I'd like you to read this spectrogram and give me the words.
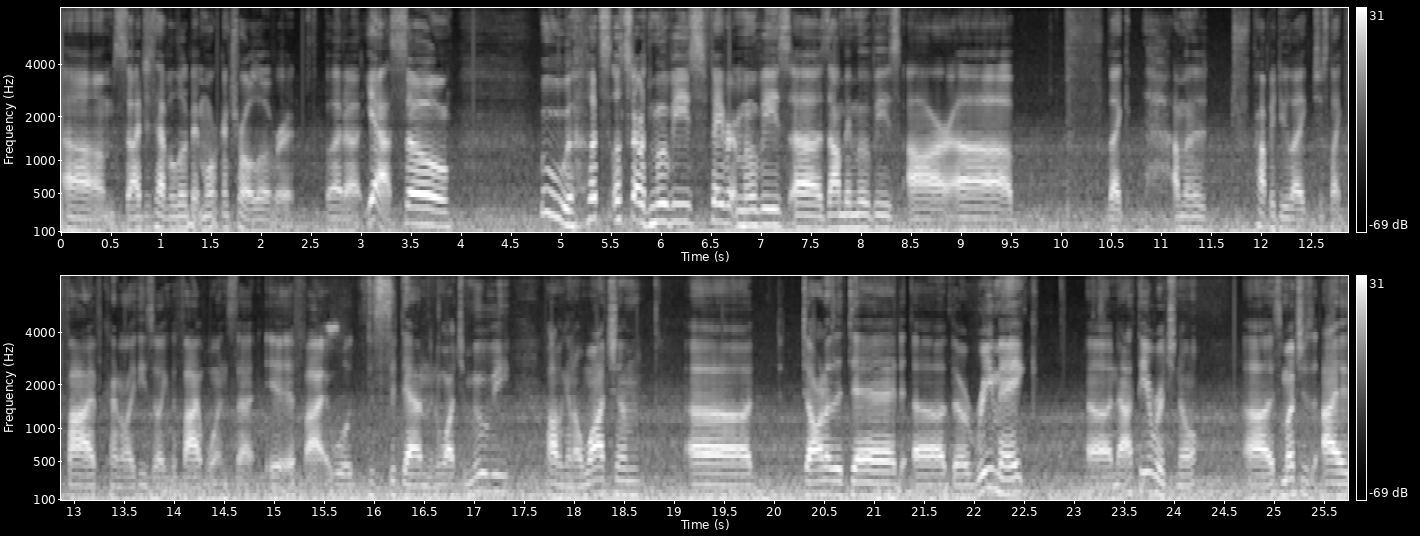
Um, so I just have a little bit more control over it. But uh, yeah, so ooh, let's let's start with movies. Favorite movies, uh, zombie movies are uh, like I'm gonna probably do like just like five, kind of like these are like the five ones that if I will just sit down and watch a movie, probably gonna watch them. Uh, Dawn of the Dead, uh, the remake, uh, not the original. Uh, as much as I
